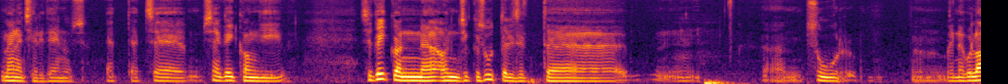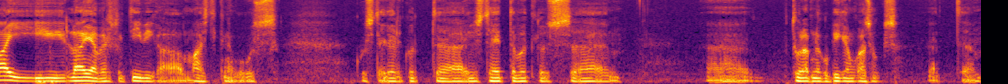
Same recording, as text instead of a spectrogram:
mänedžeri teenus, et, et see, see kõik ongi, see kõik on, on niisugune suhteliselt äh, äh, suur või nagu lai, laia perspektiiviga maastik nagu, kus kus tegelikult äh, just see ettevõtlus äh, äh, tuleb nagu pigem kasuks, et äh,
